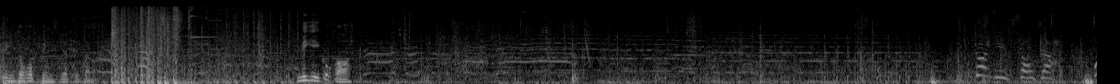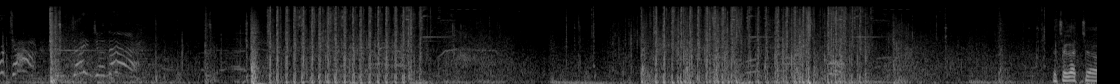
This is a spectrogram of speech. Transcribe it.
Ping to ko ping siya tita. Migi ko ka. Got you, soldier! Watch out! Danger there! Gacha gacha.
